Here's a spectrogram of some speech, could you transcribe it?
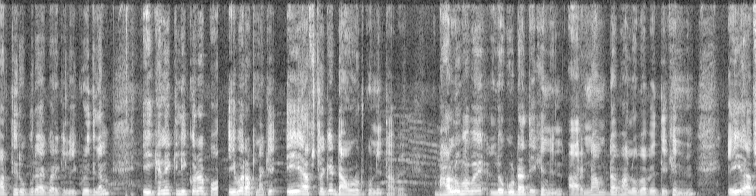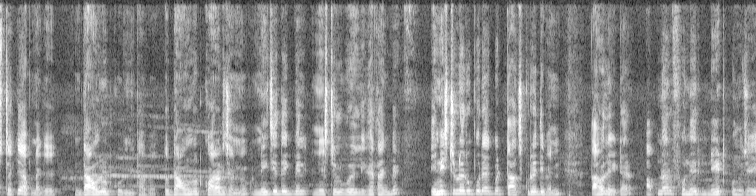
আর্থের উপরে একবার ক্লিক করে দিলাম। এইখানে ক্লিক করার পর এবার আপনাকে এই অ্যাপসটাকে ডাউনলোড করে নিতে হবে। ভালোভাবে লোগোটা দেখে নিন আর নামটা ভালোভাবে দেখে নিন। এই অ্যাপসটাকে আপনাকে ডাউনলোড করে নিতে হবে। তো ডাউনলোড করার জন্য নিচে দেখবেন ইনস্টল বলে লেখা থাকবে। ইনস্টলের উপরে একবার টাচ করে দেবেন, তাহলে এটা আপনার ফোনের নেট অনুযায়ী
